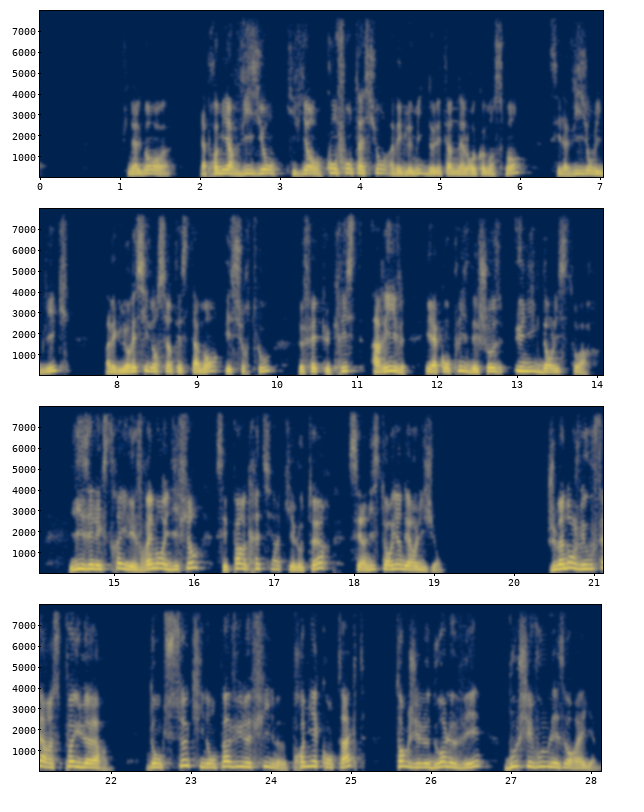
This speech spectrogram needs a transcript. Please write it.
finalement, euh, la première vision qui vient en confrontation avec le mythe de l'éternel recommencement, c'est la vision biblique, avec le récit de l'Ancien Testament et surtout le fait que Christ arrive et accomplisse des choses uniques dans l'histoire. Lisez l'extrait, il est vraiment édifiant. C'est pas un chrétien qui est l'auteur, c'est un historien des religions. Maintenant, je vais vous faire un spoiler. Donc, ceux qui n'ont pas vu le film Premier Contact, tant que j'ai le doigt levé, Bouchez-vous les oreilles.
